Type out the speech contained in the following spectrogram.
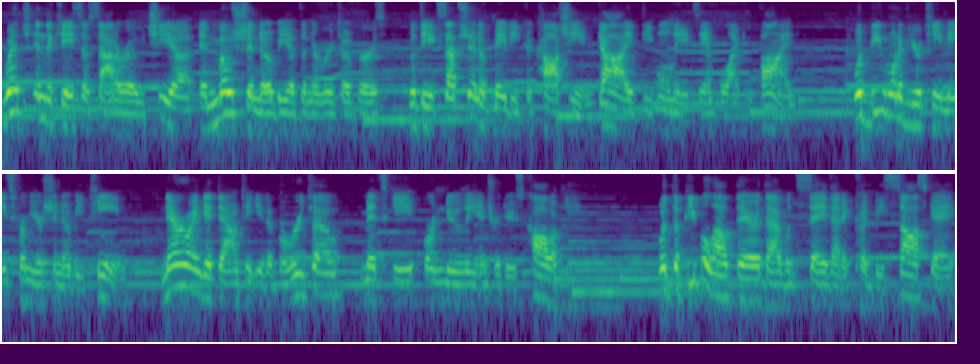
Which, in the case of Sadara Uchiha and most shinobi of the Naruto verse, with the exception of maybe Kakashi and Guy, the only example I can find, would be one of your teammates from your shinobi team, narrowing it down to either Boruto, Mitsuki, or newly introduced Kawaki. With the people out there that would say that it could be Sasuke,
